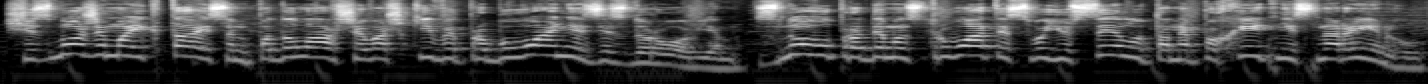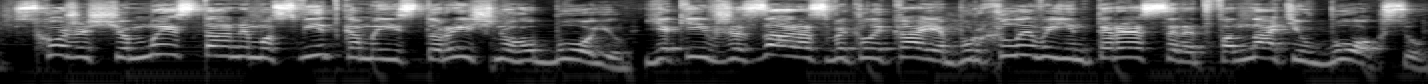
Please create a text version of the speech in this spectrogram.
Чи зможе Майк Тайсон, подолавши важкі випробування зі здоров'ям, знову продемонструвати свою силу та непохитність на рингу? Схоже, що ми станемо свідками історичного бою, який вже зараз викликає бурхливий інтерес серед фанатів боксу.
